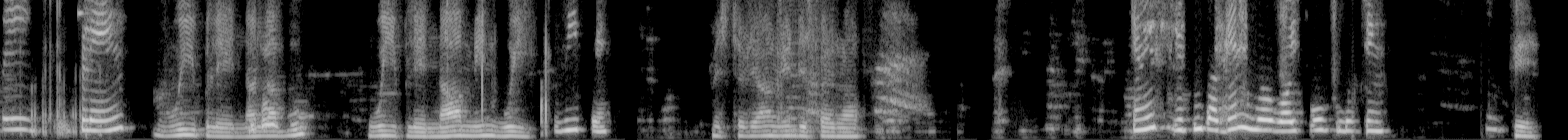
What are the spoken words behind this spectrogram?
Playing, We play. Nallabu. We play. Na mean we. we play. Mr. Ryan, read this paragraph. Can you repeat again? Your voice was glitching. Okay.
